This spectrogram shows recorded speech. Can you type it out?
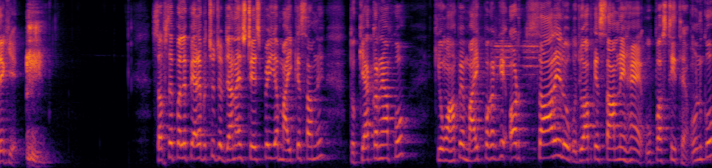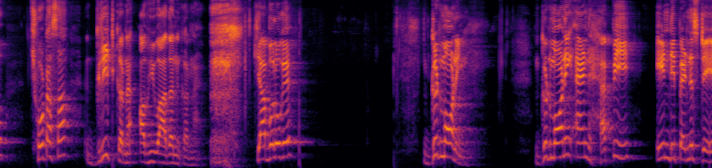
देखिए, सबसे पहले प्यारे बच्चों, जब जाना है स्टेज पे या माइक के सामने तो क्या करना है आपको कि वहाँ पे माइक पकड़ के और सारे लोग जो आपके सामने हैं, उपस्थित हैं, उनको छोटा सा ग्रीट करना है, अभिवादन करना है। क्या बोलोगे? Good morning good morning and happy Independence Day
